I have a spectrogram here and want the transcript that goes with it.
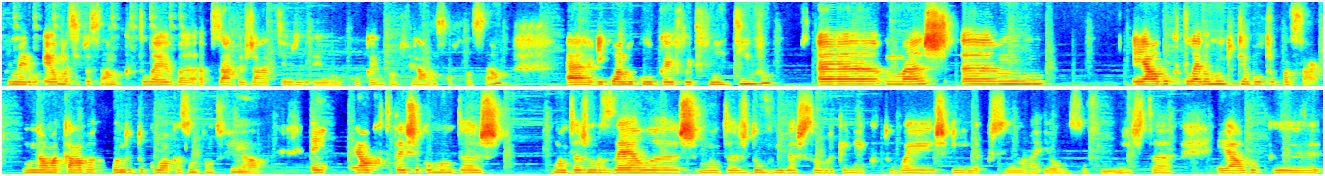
primeiro, é uma situação que te leva, apesar de eu já ter, eu coloquei um ponto final nessa relação, uh, e quando o coloquei foi definitivo, uh, mas um, é algo que te leva muito tempo a ultrapassar. Não acaba quando tu colocas um ponto final. Hum. É, é, algo que te deixa com muitas muitas mazelas, muitas dúvidas sobre quem é que tu és e ainda por cima eu sou feminista. É algo que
